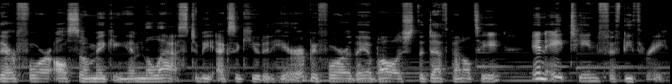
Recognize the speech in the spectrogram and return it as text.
therefore also making him the last to be executed here before they abolished the death penalty in 1853.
